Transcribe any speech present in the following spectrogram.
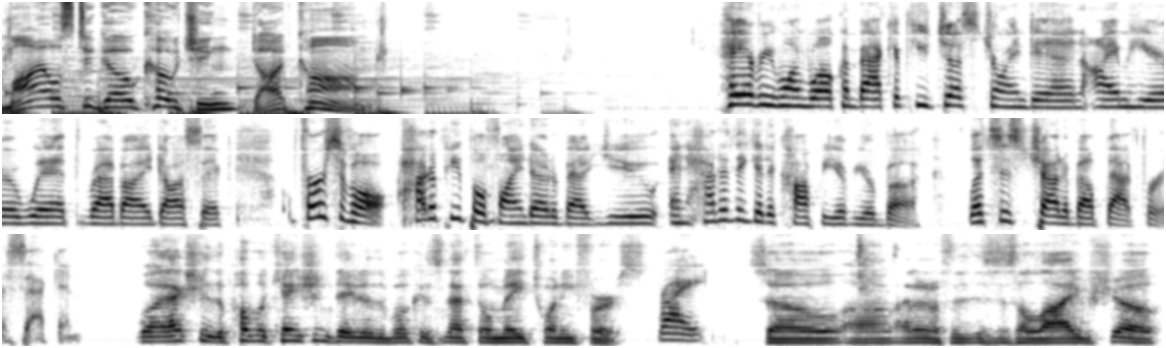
milestogocoaching.com. Hey everyone, welcome back. If you just joined in, I'm here with Rabbi Dosick. First of all, how do people find out about you and how do they get a copy of your book? Let's just chat about that for a second. Well, actually, the publication date of the book is not till May 21st. Right. So um, I don't know if this is a live show.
